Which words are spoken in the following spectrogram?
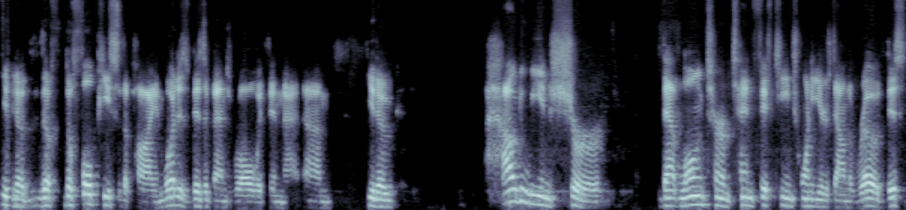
you know the the full piece of the pie and what is Visit Bend's role within that, um, you know, how do we ensure that long term 10 15 20 years down the road this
